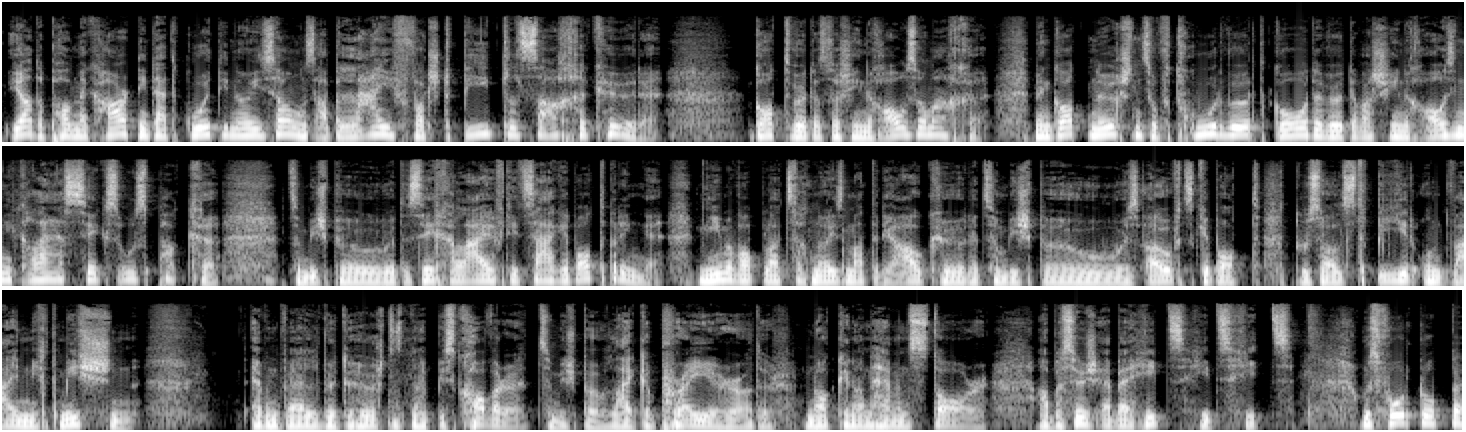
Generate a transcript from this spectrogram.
Ja, der Paul McCartney der hat gute neue Songs, aber live willst du Beatles-Sachen hören. Gott würde das wahrscheinlich auch so machen. Wenn Gott nächstens auf Tour würde gehen, dann würde er wahrscheinlich all seine Classics auspacken. Zum Beispiel würde er sicher live die 10 Gebote bringen. Niemand will plötzlich neues Material hören, zum Beispiel ein 11. Gebot, du sollst Bier und Wein nicht mischen. Eventuell würde höchstens noch etwas coveren, zum Beispiel Like a Prayer oder Knocking on Heaven's Door. Aber sonst eben Hits, Hits, Hits. Aus Vorgruppen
